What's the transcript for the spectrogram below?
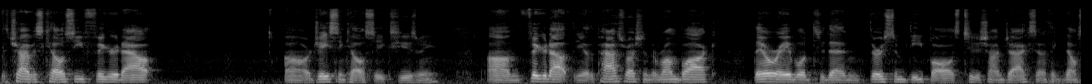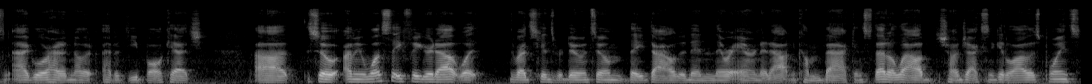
with Travis Kelce figured out, uh, or Jason Kelce, excuse me, um, figured out you know the pass rush and the run block. They were able to then throw some deep balls to DeSean Jackson. I think Nelson Agholor had another had a deep ball catch. Uh, so I mean, once they figured out what the Redskins were doing to him, they dialed it in and they were airing it out and coming back, and so that allowed DeSean Jackson to get a lot of those points.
